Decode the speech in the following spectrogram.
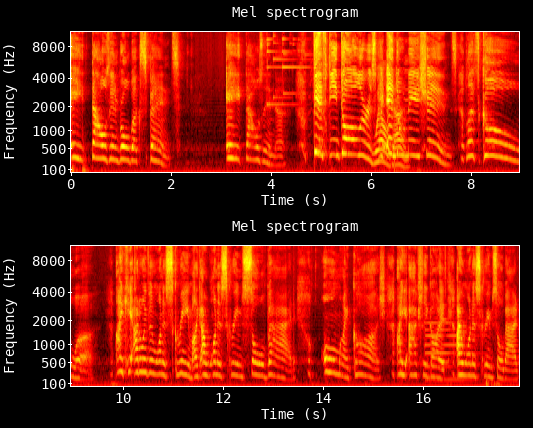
8,000 Robux spent. 8,000. $50 Well in done. donations. Let's go. I can't I don't even want to scream. Like I want to scream so bad. Oh my gosh. I actually got it. I want to scream so bad.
